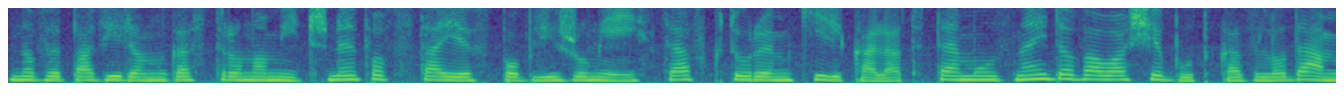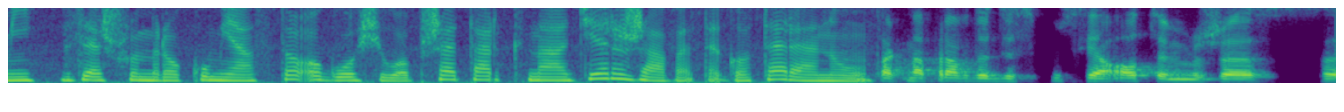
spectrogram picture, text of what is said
Nowy pawilon gastronomiczny powstaje w pobliżu miejsca, w którym kilka lat temu znajdowała się budka z lodami. W zeszłym roku miasto ogłosiło przetarg na dzierżawę tego terenu. Tak naprawdę dyskusja o tym, że e,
